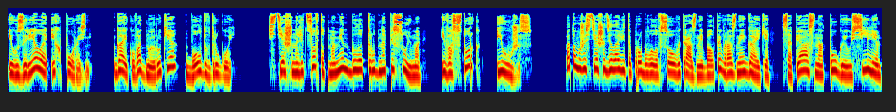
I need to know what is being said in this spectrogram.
и узрела их порознь. Гайку в одной руке, болт в другой. Стешина лицо в тот момент было трудноописуемо, и восторг, и ужас. Потом уже Стеша деловито пробовала всовывать разные болты в разные гайки, сопя с натугой, усилием,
